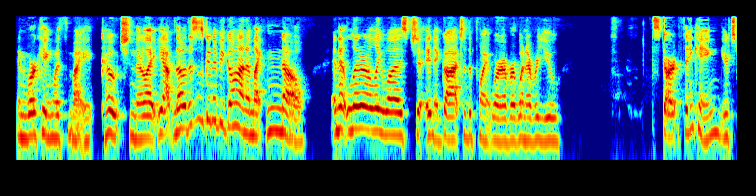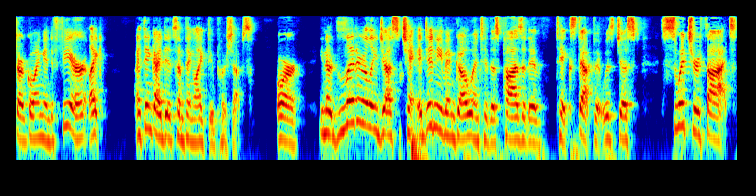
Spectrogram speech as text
and working with my coach. And they're like, yeah, no, this is going to be gone. I'm like, no, and it literally was and it got to the point wherever whenever you start thinking you start going into fear like i think i did something like do push-ups or you know literally just change it didn't even go into this positive take step. It was just switch your thoughts.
